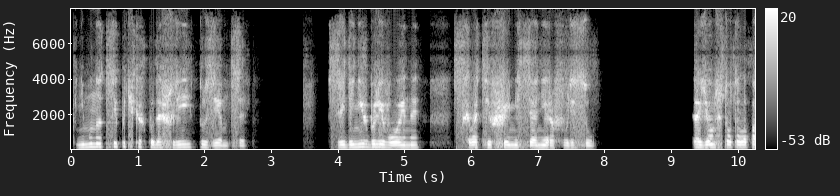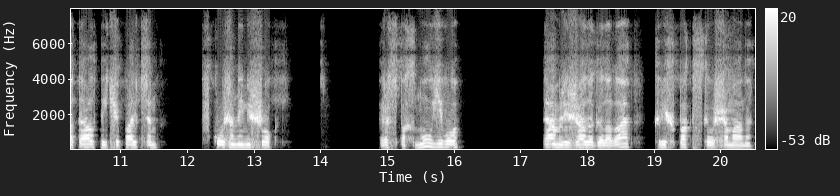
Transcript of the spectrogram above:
К нему на цыпочках подошли туземцы. Среди них были воины, схватившие миссионеров в лесу. Тайон что-то лопотал, тыча пальцем в кожаный мешок. Распахнул его. Там лежала голова квихпакского шамана.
